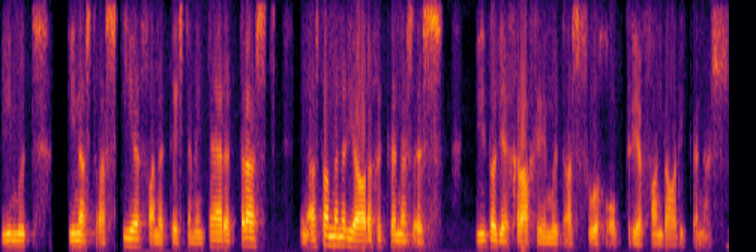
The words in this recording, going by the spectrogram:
wie moet dien as trustee van 'n testamentêre trust? En as daar minderjarige kinders is, wie wil jy graag hê moet as voog optree van daardie kinders?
